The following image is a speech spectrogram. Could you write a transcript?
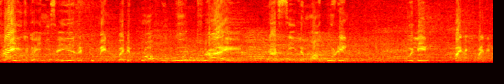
try juga ini. Saya recommend kepada Prof untuk try nasi lemak goreng boleh panas-panas.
